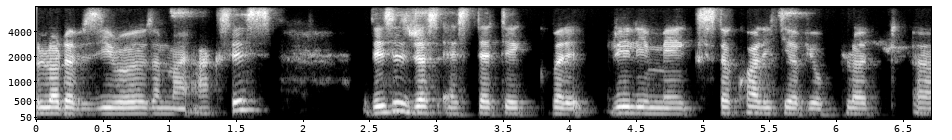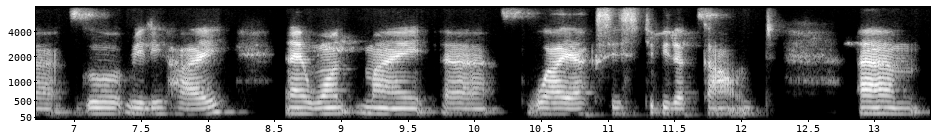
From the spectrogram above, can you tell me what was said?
a lot of zeros on my axis this is just aesthetic, but it really makes the quality of your plot uh, go really high. And I want my uh, y-axis to be the count. Um,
